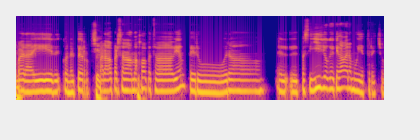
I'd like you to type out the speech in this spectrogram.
para ir con el perro. Sí. Para dos personas a lo mejor pues, estaba bien, pero era el, el pasillillo que quedaba era muy estrecho.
